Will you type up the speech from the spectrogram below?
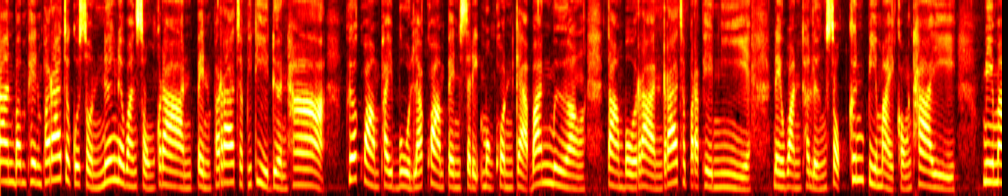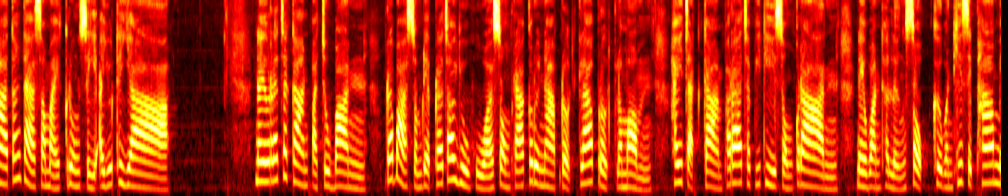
การบำเพ็ญพระราชกุศลเนื่องในวันสงกรานต์เป็นพระราชพิธีเดือน 5 เพื่อความไพบูรณ์และความเป็นสิริมงคลแก่บ้านเมือง ตามโบราณราชประเพณี ในวันถลึงศกขึ้นปีใหม่ของไทย มีมาตั้งแต่สมัยกรุงศรีอยุธยา ในรัชกาลปัจจุบัน พระบาทสมเด็จพระเจ้าอยู่หัวทรงพระกรุณาโปรดเกล้าโปรดกระหม่อม ให้จัดการพระราชพิธีสงกรานต์ในวันเถลิงศกคือวันที่ 15 เม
